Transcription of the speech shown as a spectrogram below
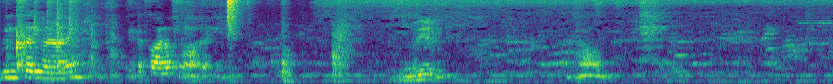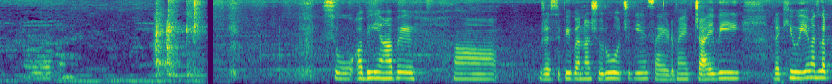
beans curry बना रहे हैं। तो काला क्यों आ रहा है। सो so, अभी यहाँ पे हाँ रेसिपी बनना शुरू हो चुकी है। साइड में चाय भी रखी हुई है। मतलब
